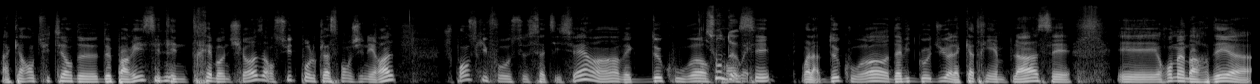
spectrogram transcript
à 48 heures de, de Paris. C'était mhm. une très bonne chose. Ensuite, pour le classement général, je pense qu'il faut se satisfaire hein, avec deux coureurs français. Voilà, deux coureurs, David Godu à la quatrième place et, Romain Bardet à,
